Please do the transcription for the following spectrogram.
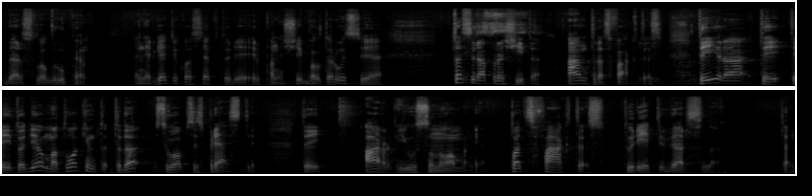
verslo grupėm. Energetikos sektorė ir panašiai Baltarusijoje. Tas yra aprašyta. Antras faktas. Tai yra, tai, tai todėl matuokim, tada siūlau apsispręsti. Tai ar jūsų nuomonė pats faktas turėti verslą ten,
